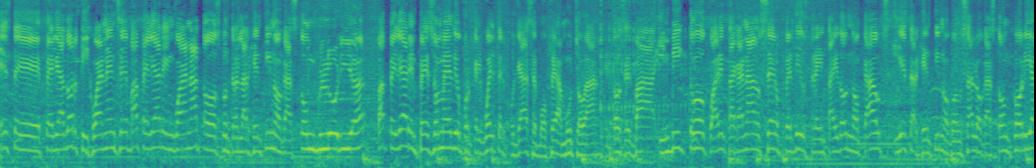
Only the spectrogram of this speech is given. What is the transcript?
Este peleador tijuanense va a pelear en Guanatos contra el argentino Gastón Gloria. Va a pelear en peso medio porque el welter pues ya se bofea mucho, ¿va? Entonces va invicto, 40 ganados, 0 perdidos, 32 knockouts. Y este argentino Gonzalo Gastón Coria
